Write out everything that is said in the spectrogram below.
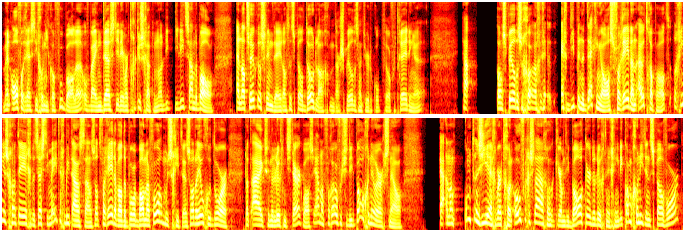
Bij een Alvarez die gewoon niet kan voetballen, of bij een Des die alleen maar trucjes gaat doen, nou, die, die liet ze aan de bal. En dat ze ook wel slim deden als het spel dood lag. Daar speelden ze natuurlijk op veel vertredingen. Ja, dan speelden ze echt diep in de dekking al. Als Vareda een uittrap had, dan gingen ze gewoon tegen het 16 meter gebied aanstaan. Zodat Vareda wel de bal naar voren moest schieten. En ze hadden heel goed door dat Ajax in de lucht niet sterk was. Ja, dan veroverde ze die bogen heel erg snel. Ja, en dan komt een Ziyech, werd gewoon overgeslagen ook een keer, omdat die bal een keer de lucht in ging. Die kwam gewoon niet in het spel voort.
